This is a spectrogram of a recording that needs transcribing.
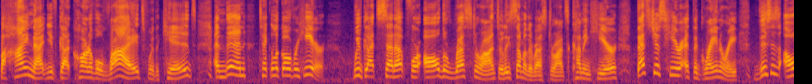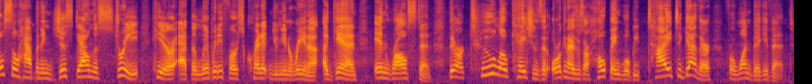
Behind that, you've got carnival rides for the kids. And then take a look over here. We've got set up for all the restaurants, or at least some of the restaurants coming here. That's just here at the Granary. This is also happening just down the street here at the Liberty First Credit Union Arena, again in Ralston. There are two locations that organizers are hoping will be tied together for one big event.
